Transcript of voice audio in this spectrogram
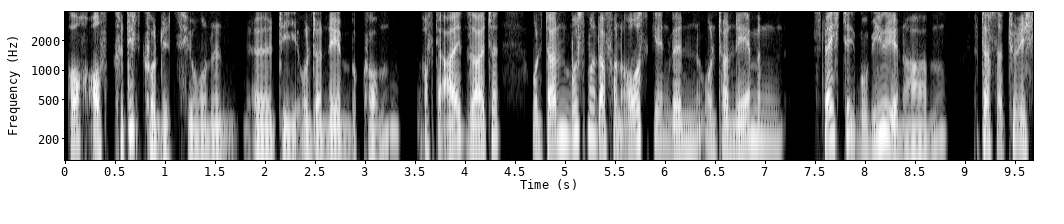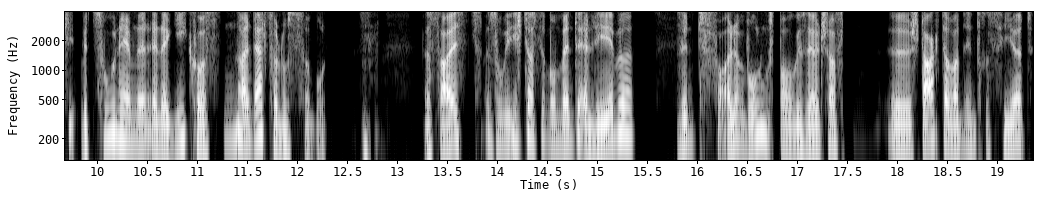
auch auf Kreditkonditionen, äh, die Unternehmen bekommen, auf der einen Seite. Und dann muss man davon ausgehen, wenn Unternehmen schlechte Immobilien haben, dass natürlich mit zunehmenden Energiekosten ein Wertverlust verbunden ist. Das heißt, so wie ich das im Moment erlebe, sind vor allem Wohnungsbaugesellschaften stark daran interessiert,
